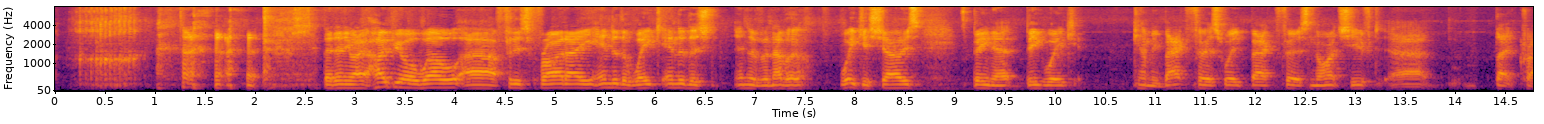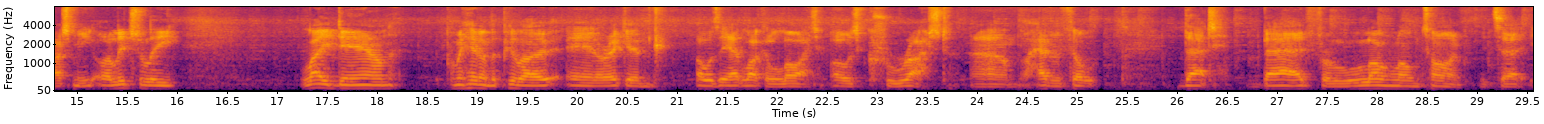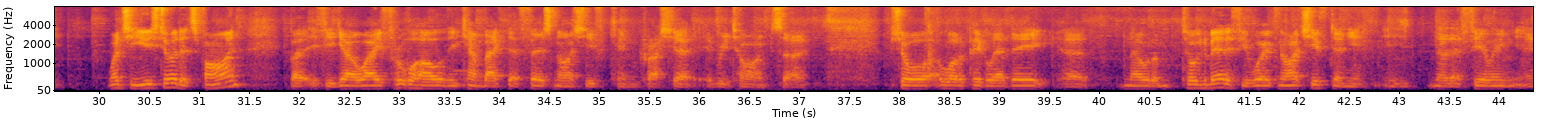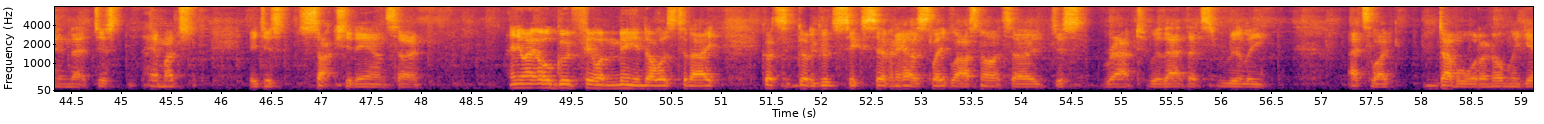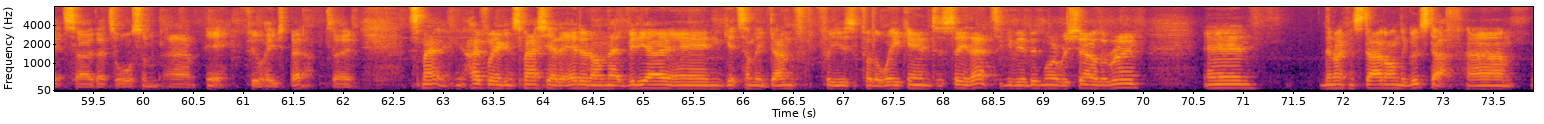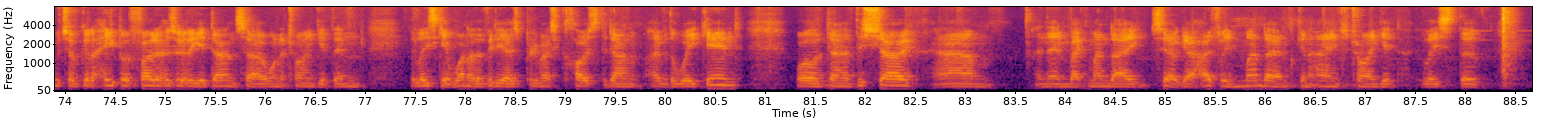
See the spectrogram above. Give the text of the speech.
but anyway, hope you're all well uh, for this Friday, end of the week, end of the sh- end of another week of shows. It's been a big week coming back, first week back, first night shift. Uh, that crushed me. I literally laid down, put my head on the pillow, and I reckon I was out like a light. I was crushed. Um, I haven't felt that bad for a long, long time. It's uh, once you're used to it, it's fine. But if you go away for a while and you come back, that first night shift can crush you every time. So I'm sure a lot of people out there uh, know what I'm talking about. If you work night shift and you, you know that feeling and that just how much it just sucks you down. So anyway, all good. Feel a million dollars today. Got got a good six seven hours sleep last night. So just wrapped with that. That's really that's like double what I normally get. So that's awesome. Um, yeah, feel heaps better. So. Smash, hopefully I can smash out an edit on that video and get something done for you for the weekend to see that to give you a bit more of a show of the room and then I can start on the good stuff, um, which I've got a heap of photos I've got to get done. So I want to try and get them, at least get one of the videos pretty much close to done over the weekend while I don't have this show. Um, and then back Monday, see how I go. Hopefully Monday I'm going to aim to try and get at least the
